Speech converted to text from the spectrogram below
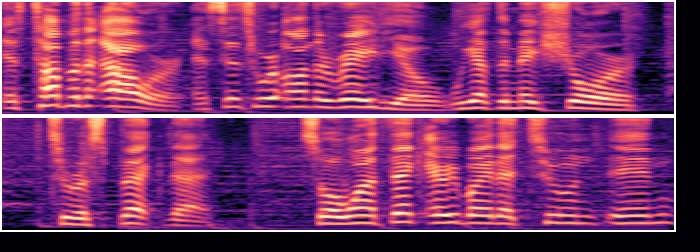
it's top of the hour, and since we're on the radio, we have to make sure to respect that. So I want to thank everybody that tuned in.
